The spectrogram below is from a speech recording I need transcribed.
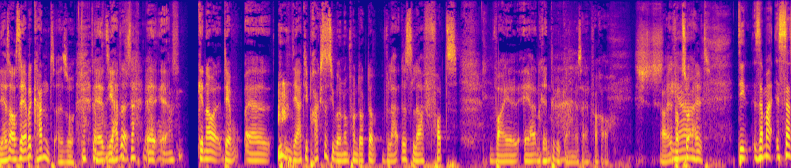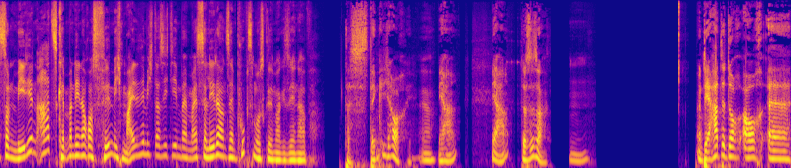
Der ist auch sehr bekannt. Also, Dr. äh, sie hatte, sagt mir äh, äh, genau, der, äh, der hat die Praxis übernommen von Dr. Vladislav Fotz, weil er in Rente gegangen ist einfach auch. Ja, er war Ja. zu alt. Den, sag mal, ist das so ein Medienarzt? Kennt man den auch aus Filmen? Ich meine nämlich, dass ich den bei Meister Leder und seinen Pupsmuskel mal gesehen habe. Das denke ich auch. Ja. Ja. Ja, das ist er. Mhm. Und der hatte doch auch, äh,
